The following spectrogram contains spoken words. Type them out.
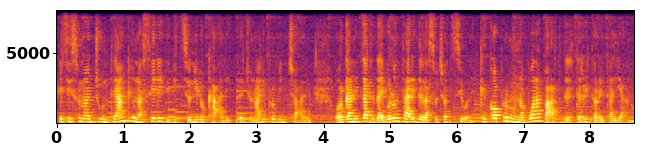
e si sono aggiunte anche una serie di edizioni locali, regionali e provinciali, organizzate dai volontari dell'associazione, che coprono una buona parte del territorio italiano.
